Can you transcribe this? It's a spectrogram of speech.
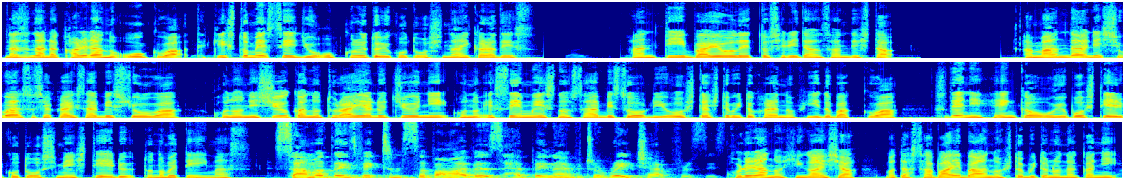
なぜなら彼らの多くはテキストメッセージを送るということをしないからです。アンティ・バイオレット・シェリダンさんでした。アマンダ・リッシュワース社会サービス賞は、この2週間のトライアル中にこの SMS のサービスを利用した人々からのフィードバックは、すでに変化を及ぼしていることを示していると述べています。これらの被害者、またサバイバーの人々の中に、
